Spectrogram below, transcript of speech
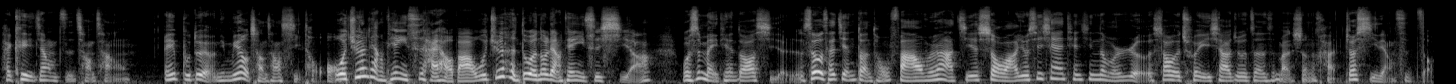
还可以这样子长长，哎，不对哦，你没有常常洗头哦。我觉得两天一次还好吧。我觉得很多人都两天一次洗啊，我是每天都要洗的人，所以我才剪短头发。我没办法接受啊，尤其现在天气那么热，稍微吹一下就真的是满身汗，就要洗两次澡。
